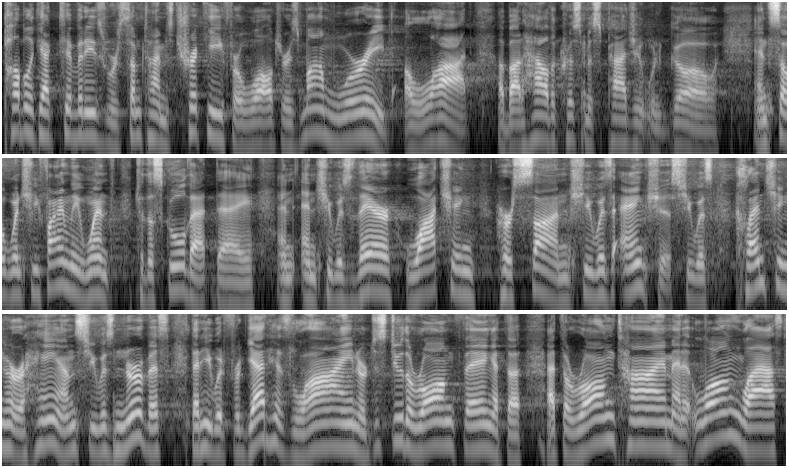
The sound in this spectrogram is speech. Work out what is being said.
public activities were sometimes tricky for Walter. His mom worried a lot about how the Christmas pageant would go. And so when she finally went to the school that day and, and she was there watching her son, she was anxious. She was clenching her hands. She was nervous that he would forget his line or just do the wrong thing at the, at the wrong time. And at long last,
